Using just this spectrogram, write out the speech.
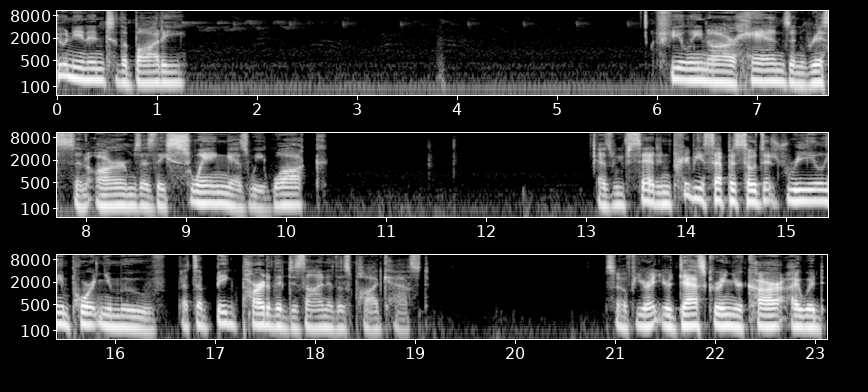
Tuning into the body, feeling our hands and wrists and arms as they swing as we walk. As we've said in previous episodes, it's really important you move. That's a big part of the design of this podcast. So if you're at your desk or in your car, I would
